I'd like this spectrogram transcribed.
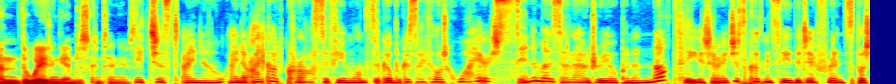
And the waiting game just continues. It just, I know, I know. I got cross a few months ago because I thought, why are cinemas allowed to reopen and not theatre? I Mm. just couldn't see the difference. But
